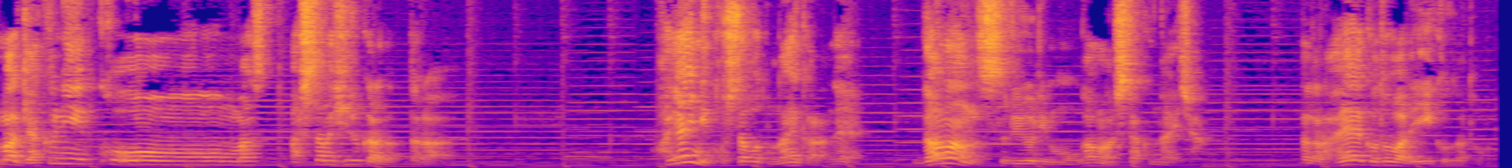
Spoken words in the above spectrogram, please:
まあ逆に、こう、ま、明日の昼からだったら、早いに越したことないからね。我慢するよりも我慢したくないじゃん。だから早い言葉でいいことだと思う。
